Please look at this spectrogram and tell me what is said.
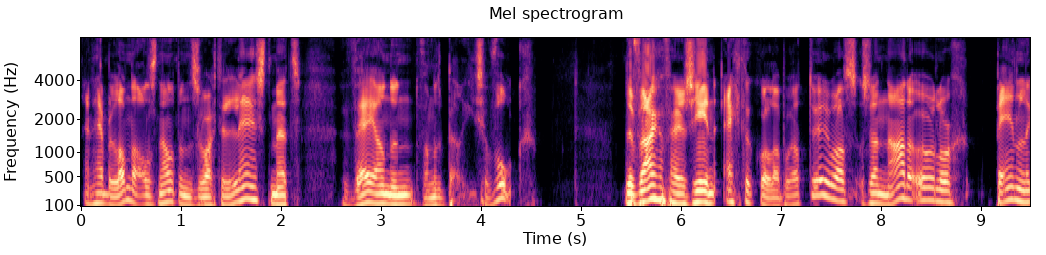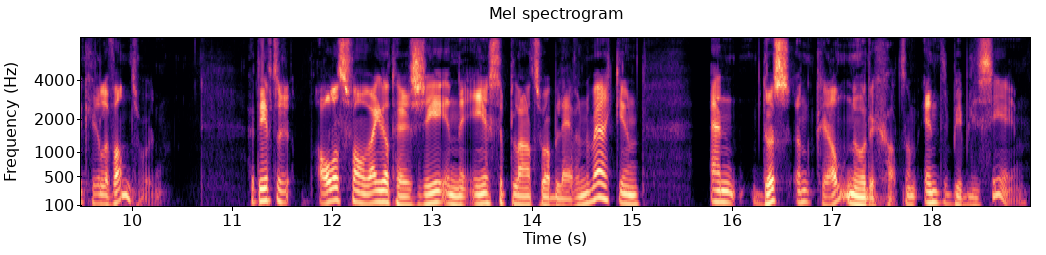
en hij belandde al snel op een zwarte lijst met vijanden van het Belgische volk. De vraag of Hergé een echte collaborateur was, zou na de oorlog pijnlijk relevant worden. Het heeft er alles van weg dat Hergé in de eerste plaats wou blijven werken en dus een krant nodig had om in te publiceren.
